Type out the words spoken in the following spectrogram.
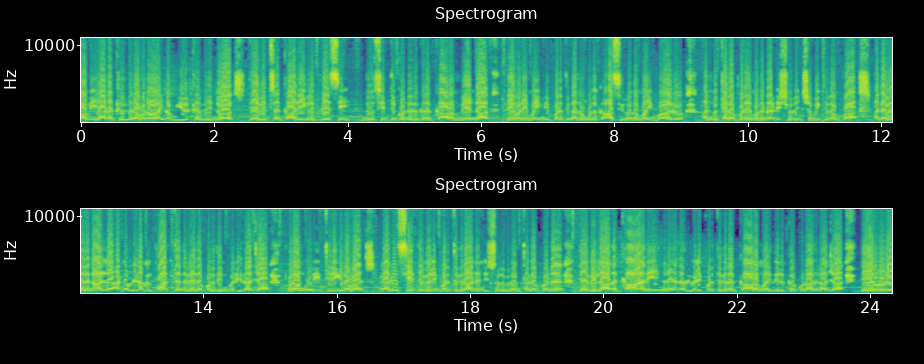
ஆவி அடக்குகிறவனாய் நாம் இருக்க வேண்டும். தேவையற்ற காரியங்களை பேசி தூசித்துக் கொண்டிருக்கிற காலம் வேண்டாம். தேவனை மைமைப்படுத்துங்க அது உங்களுக்கு ஆசீர்வாதமாய் மாறும். அன்பு தகப்பனே மக நன்றி சொல்லி ஜபிக்கிறோம்ப்பா. அண்டவரே நாள்ல அண்டவரை நாங்கள் பார்த்த அந்த வேத பகுதியின்படி ராஜா புறங்கூறி திரிகிறவர் ரகசியத்தை வெளிப்படுத்துகிறான் என்று சொல்லுகிறோம் தகப்பன. தேவையில்லாத காரியங்களை அவர் வெளிப்படுத்துகிற காலமா இது இருக்கக்கூடாது ராஜா. தேவனுடைய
